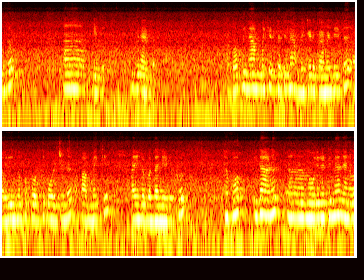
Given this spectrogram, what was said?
ഇതും ഇത് ഇത് രണ്ടും. അപ്പോൾ പിന്നെ അമ്മയ്ക്ക് എടുത്തിട്ടില്ല. അമ്മയ്ക്ക് എടുക്കാൻ വേണ്ടിയിട്ട് അവർ ഇന്നിപ്പോൾ പുറത്ത് പോയിട്ടുണ്ട്. അപ്പോൾ അമ്മയ്ക്ക് അതിന്റെ ഒപ്പം തന്നെ എടുക്കും. അപ്പോൾ ഇതാണ് നൂലുകെട്ടിനെ ഞങ്ങൾ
